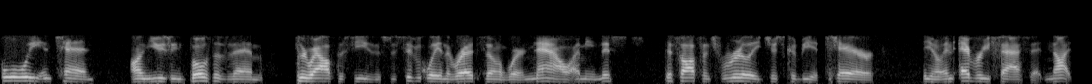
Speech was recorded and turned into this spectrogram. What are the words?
fully intend on using both of them throughout the season, specifically in the red zone, where now, I mean, this this offense really just could be a tear, you know, in every facet, not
